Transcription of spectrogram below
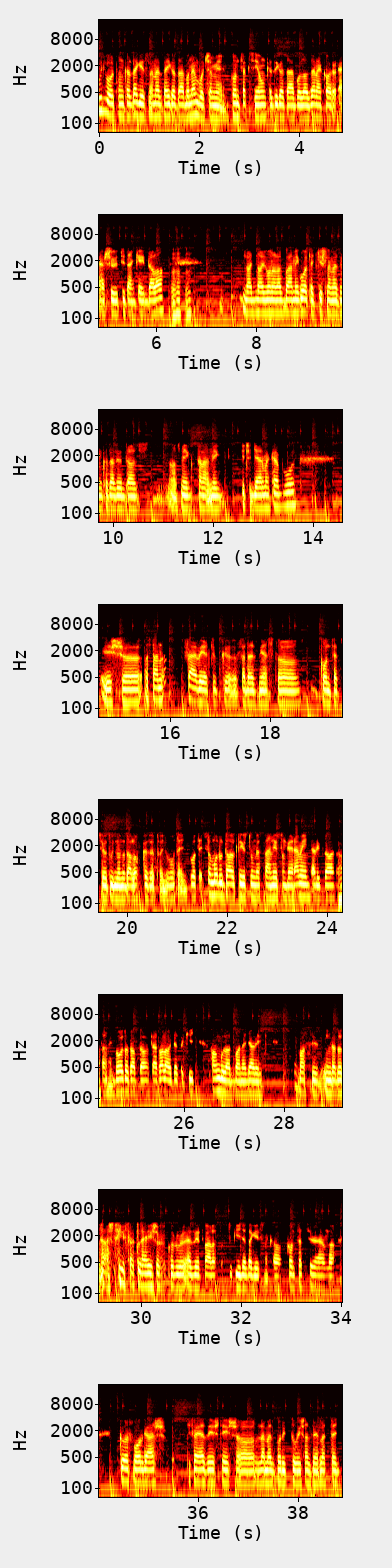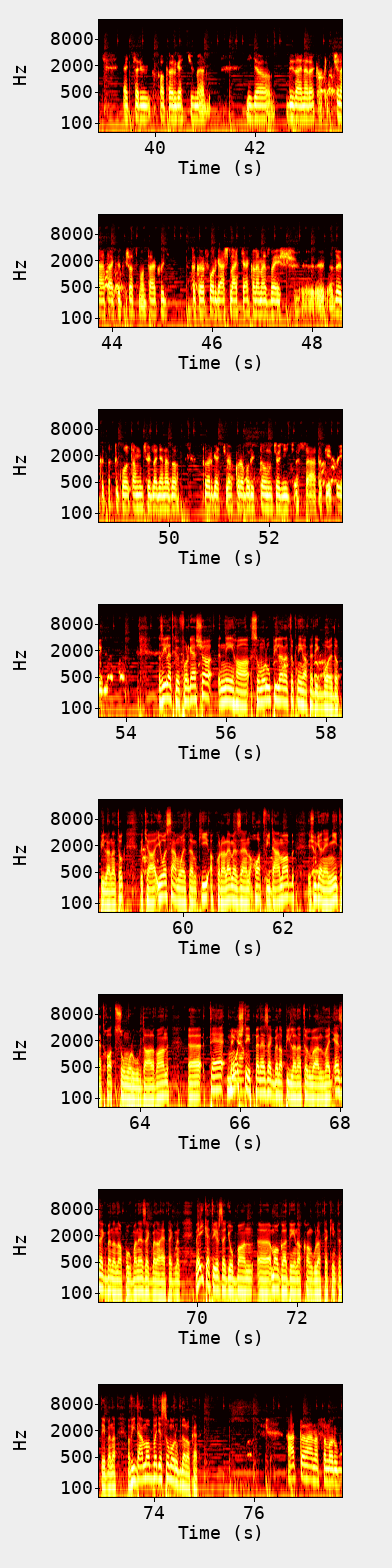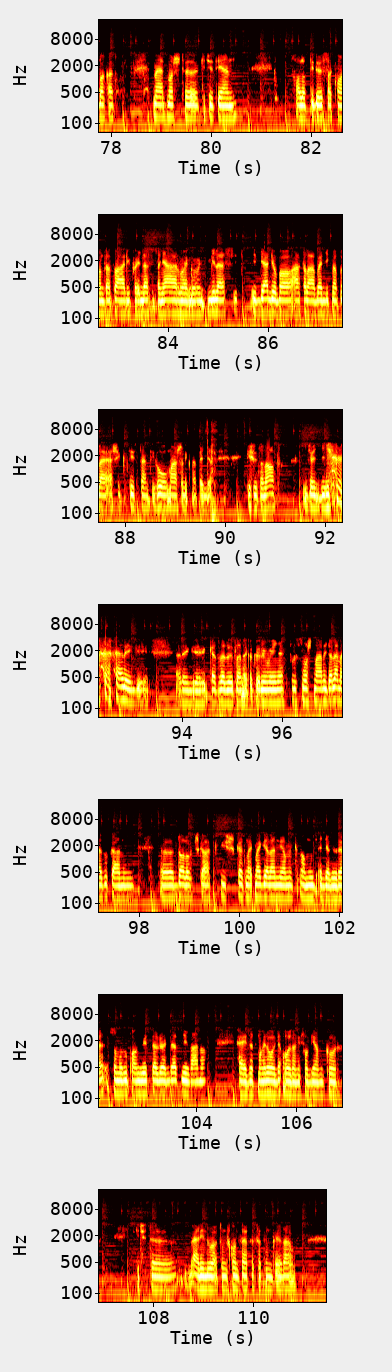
úgy voltunk az egész lemezben, igazából nem volt semmi koncepciónk, ez igazából a zenekar első 12 dala. Uh-huh. Nagy, nagy vonalakban, még volt egy kis lemezünk az előtt, de az, az még talán még kicsit gyermekebb volt. És uh, aztán felvértük fedezni ezt a koncepciót úgymond a dalok között, hogy volt egy, volt egy szomorú dalt írtunk, aztán írtunk egy reményteli dalt, aztán egy boldogabb dalt, tehát valahogy ezek így hangulatban egy elég masszív ingadozást írtak le, és akkor ezért választottuk így az egésznek a koncepcióján a körforgás kifejezést, és a lemezborító is azért lett egy egyszerű kapörgetjű, mert így a designerek, akik csinálták, ők is azt mondták, hogy a körforgást látják a lemezbe, és az ő kötettük voltam, úgyhogy legyen ez a pörgetjű akkor a borítón, úgyhogy így összeállt a két végül. Az életkör forgása néha szomorú pillanatok, néha pedig boldog pillanatok. Hogyha jól számoltam ki, akkor a lemezen hat vidámabb, és ugyanennyi, tehát hat szomorú dal van. Te Igen. most éppen ezekben a pillanatokban, vagy ezekben a napokban, ezekben a hetekben, melyiket érzed jobban magadénak hangulat tekintetében? A vidámabb vagy a szomorúbb dalokat? Hát talán a szomorúbbakat, mert most uh, kicsit ilyen halott időszak van, tehát várjuk, hogy lesz a nyár, meg hogy mi lesz. Itt, itt Gyergyóban általában egyik nap leesik 10 centi hó, második nap egyet kisüt a nap, úgyhogy így eléggé, eléggé kedvezőtlenek a körülmények, plusz most már ugye a lemez utáni dalocskák is kezdnek megjelenni, amik amúgy egyelőre szomorú hangvételűek, de ez nyilván a helyzet majd oldani fogja, amikor kicsit elindulhatunk és koncertezhetünk például.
